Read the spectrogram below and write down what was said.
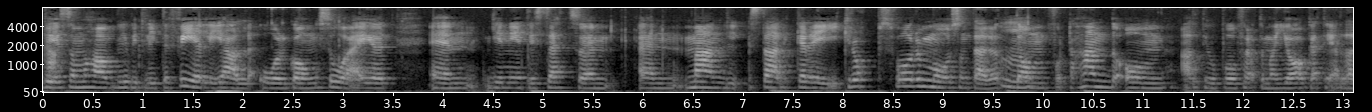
det Ja. som har blivit lite fel i all årgång så är ju att em, genetiskt sett så är en man starkare i kroppsform och sånt där. Att Mm. de får ta hand om alltihopa för att de har jagat i alla,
